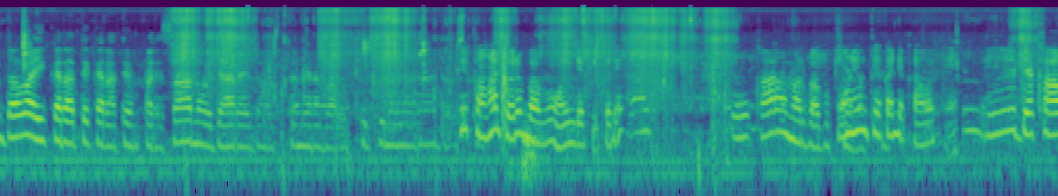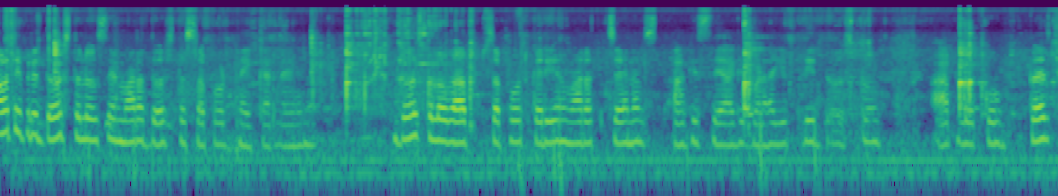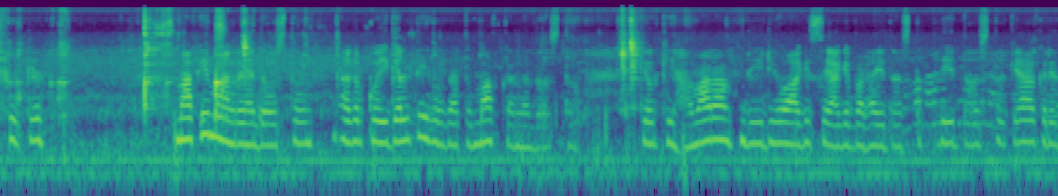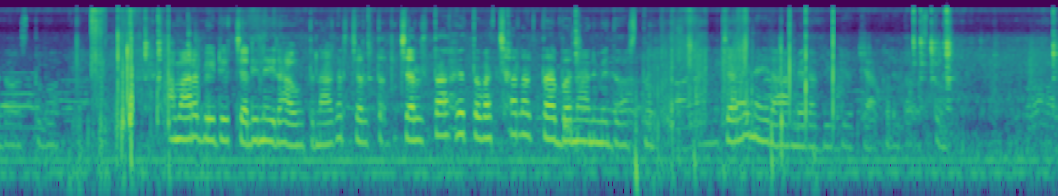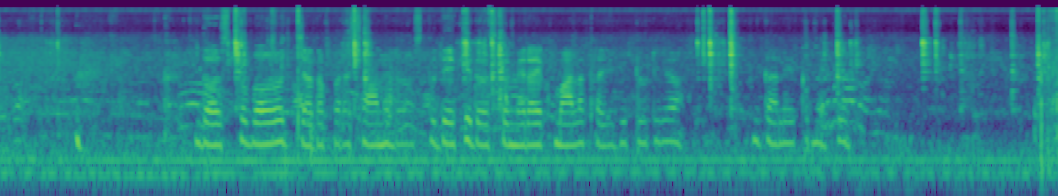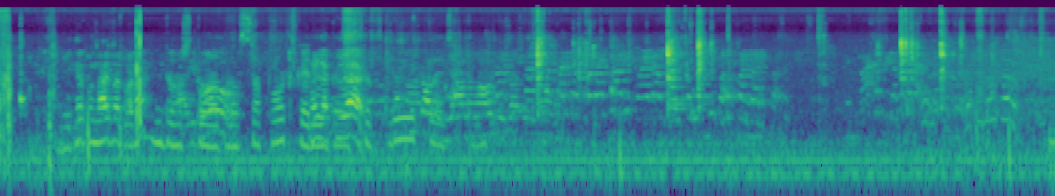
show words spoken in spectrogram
दवाई कराते कराते हम परेशान हो जा रहे हैं दोस्तों। मेरा बाबू ठीक ही नहीं हो रहा है दोस्तों। कि कहाँ तोरे बाबू? होइन देखी करे। वो कहा हमारे बाबू के का दिखावत है। ये देखावत है फिर दोस्त लोग से हमारा दोस्त सपोर्ट नहीं कर रहे हैं। दोस्त लोग आप सपोर्ट करिए हमारा चैनल आगे से आगे बढ़ाइए। प्लीज़ दोस्तों आप लोग को पैर छू के माफ़ी मांग रहे हैं दोस्तों। अगर कोई गलती होगा तो माफ़ करना दोस्तों, क्योंकि हमारा वीडियो आगे से आगे बढ़ाइए दोस्तों। प्लीज़ दोस्तों, क्या करें दोस्तों? हमारा वीडियो चल ही नहीं रहा उतना। अगर चलता चलता है तो अच्छा लगता है बनाने में दोस्तों। चल ही नहीं रहा मेरा वीडियो, क्या करें दोस्तों? दोस्तों बहुत ज़्यादा परेशान है दोस्तों। देखिए दोस्तों, मेरा एक माला था, ये भी टूट गया। गले में के। दोस्तों, आप लोग सपोर्ट करिए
